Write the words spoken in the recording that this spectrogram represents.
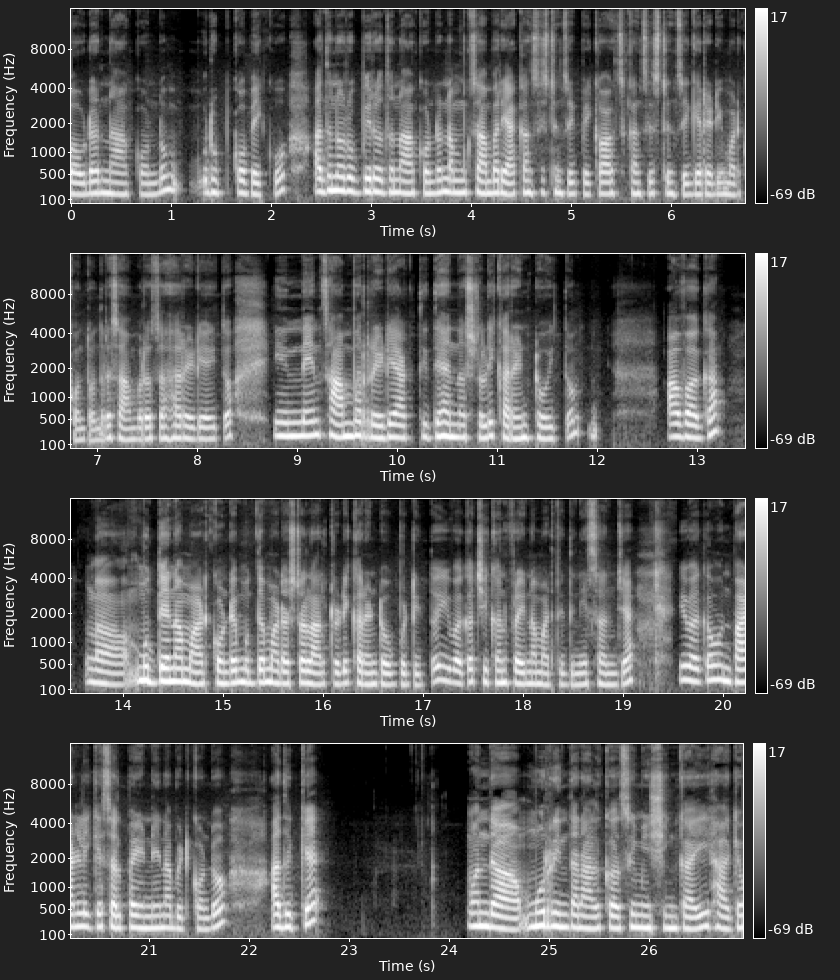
ಪೌಡರ್ನ ಹಾಕ್ಕೊಂಡು ರುಬ್ಕೋಬೇಕು. ಅದನ್ನು ರುಬ್ಬಿರೋದನ್ನು ಹಾಕ್ಕೊಂಡು ನಮ್ಗೆ ಸಾಂಬಾರು ಯಾವ ಕನ್ಸಿಸ್ಟೆನ್ಸಿಗೆ ಬೇಕೋ ಆ ಕನ್ಸಿಸ್ಟೆನ್ಸಿಗೆ ರೆಡಿ ಮಾಡ್ಕೊತು ಅಂದರೆ ಸಾಂಬಾರು ಸಹ ರೆಡಿ ಆಯಿತು. ಇನ್ನೇನು ಸಾಂಬಾರು ರೆಡಿ ಆಗ್ತಿದೆ ಅನ್ನೋಷ್ಟರಲ್ಲಿ ಕರೆಂಟ್ ಹೋಯಿತು. ಆವಾಗ ಮುದ್ದೆನ ಮಾಡಿಕೊಂಡೆ. ಮುದ್ದೆ ಮಾಡೋಷ್ಟರಲ್ಲಿ ಆಲ್ರೆಡಿ ಕರೆಂಟ್ ಹೋಗ್ಬಿಟ್ಟಿತ್ತು. ಇವಾಗ ಚಿಕನ್ ಫ್ರೈನ ಮಾಡ್ತಿದ್ದೀನಿ ಸಂಜೆ. ಇವಾಗ ಒಂದು ಬಾಣಲಿಗೆ ಸ್ವಲ್ಪ ಎಣ್ಣೆನ ಬಿಟ್ಕೊಂಡು ಅದಕ್ಕೆ ಒಂದು ಮೂರರಿಂದ ನಾಲ್ಕು ಹಸಿಮೆಣ್ಸಿನ್ಕಾಯಿ ಹಾಗೆ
